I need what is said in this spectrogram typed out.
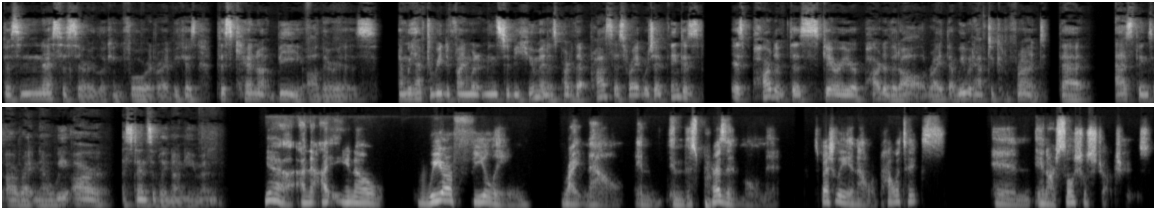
this necessary looking forward, right? Because this cannot be all there is. And we have to redefine what it means to be human as part of that process, right? Which I think is is part of the scarier part of it all, right? That we would have to confront that as things are right now, we are ostensibly non-human. Yeah, and I you know, we are feeling right now in in this present moment especially in our politics and in our social structures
